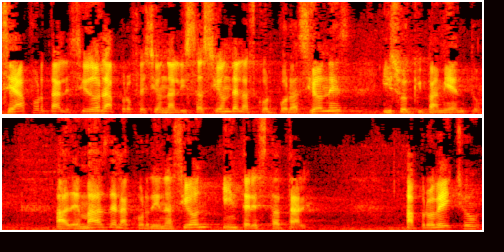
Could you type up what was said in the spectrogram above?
se ha fortalecido la profesionalización de las corporaciones y su equipamiento, además de la coordinación interestatal. Aprovecho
